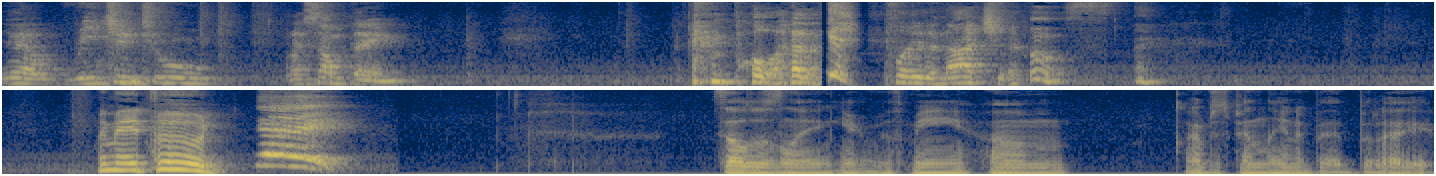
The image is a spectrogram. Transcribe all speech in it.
you know, reach into a something and pull out a plate of nachos. We made food! Yay! Zelda's laying here with me. Um, I've just been laying in bed, but I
